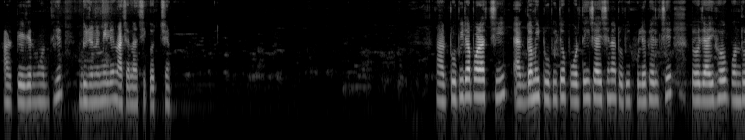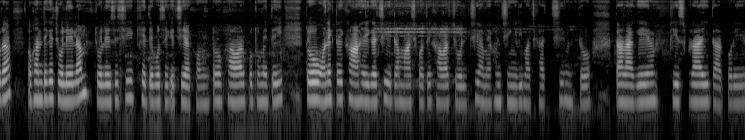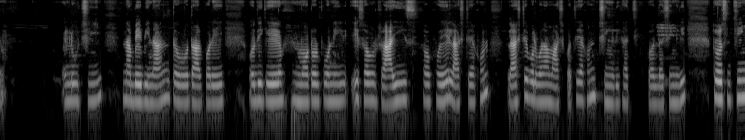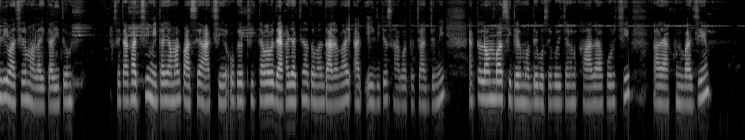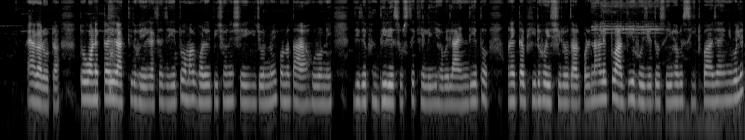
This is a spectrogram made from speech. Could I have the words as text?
আর পেজের মধ্যে দুজনে মিলে নাচানাচি করছে। আর টুপিটা পরাচ্ছি। একদমই টুপি তো পরতেই চাইছে না, টুপি খুলে ফেলছে। তো যাই হোক বন্ধুরা, ওখান থেকে চলে এলাম। চলে এসেছি, খেতে বসে গেছি এখন। তো খাওয়ার প্রথমেতেই তো অনেকটাই খাওয়া হয়ে গেছে। এটা মাছ পথে খাওয়া চলছে। আমি এখন চিংড়ি মাছ খাচ্ছি। তো তার আগে ফিশ ফ্রাই তারপরে লুচি, না বেবি নান তো তারপরে ওদিকে মটর পনির, এসব রাইস সব হয়ে লাস্টে এখন লাস্টে বলব না মাঝপথে এখন চিংড়ি খাচ্ছি গলদা চিংড়ি। তো চিংড়ি মাছের মালাইকারি, তো সেটা খাচ্ছি, মিঠাই আমার পাশে আছে, ওকে ঠিকঠাকভাবে দেখা যাচ্ছে না তোমার দাদাভাই, আর এইদিকে স্বাগত চারজনই। একটা লম্বা সিটের মধ্যে বসে পড়েছি, এখন খাওয়া দাওয়া করছি, আর এখন বাজে এগারোটা। তো অনেকটাই রাত্রির হয়ে গেছে যেহেতু আমার ঘরের পিছনে সেই জন্যই কোনো তাড়াহুড়ো নেই। ধীরে ধীরে সুস্থে খেলেই হবে লাইন দিয়ে তো অনেকটা ভিড় হয়েছিল তারপরে নাহলে একটু আগিয়ে হয়ে যেত, সেইভাবে সিট পাওয়া যায়নি বলে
